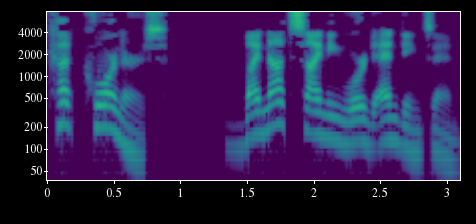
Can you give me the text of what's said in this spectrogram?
cut corners by not signing word endings in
